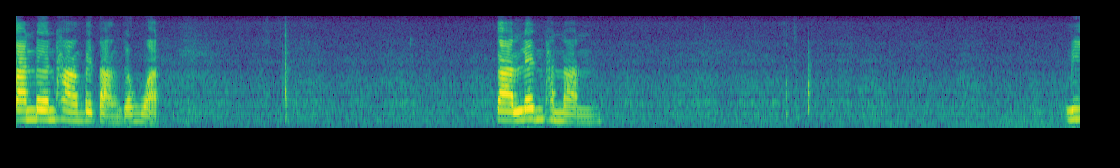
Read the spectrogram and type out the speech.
การเดินทางไปต่างจังหวัด การเล่นพนัน มี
